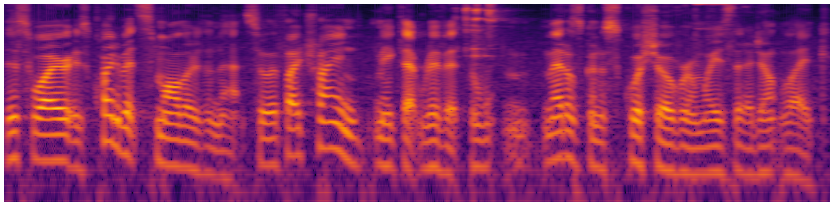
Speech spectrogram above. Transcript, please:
This wire is quite a bit smaller than that. So if I try and make that rivet, the metal's going to squish over in ways that I don't like.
